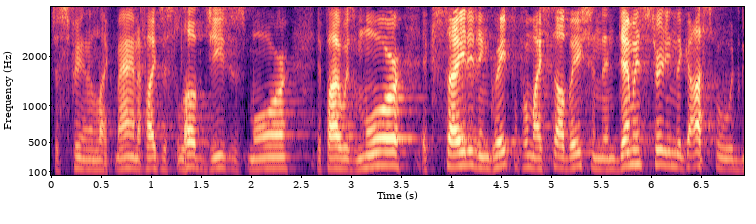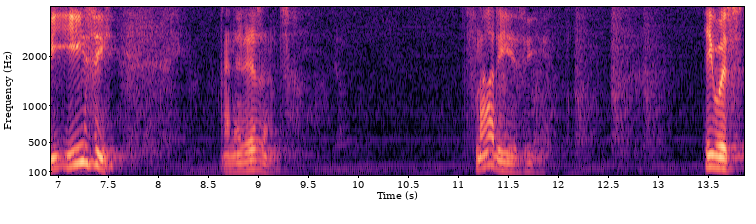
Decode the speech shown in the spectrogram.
Just feeling like, man, if I just loved Jesus more, if I was more excited and grateful for my salvation, then demonstrating the gospel would be easy. And it isn't. It's not easy. He was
